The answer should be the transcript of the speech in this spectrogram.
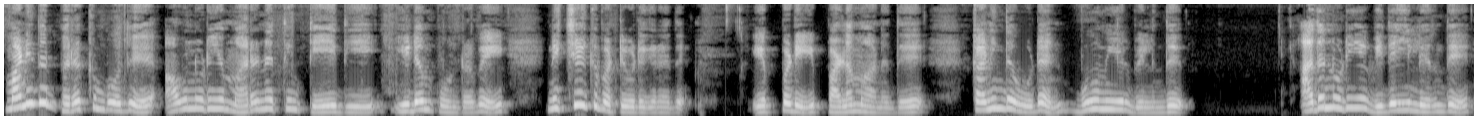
மனிதன் பிறக்கும்போது அவனுடைய மரணத்தின் தேதி இடம் போன்றவை நிச்சயிக்கப்பட்டு விடுகிறது. எப்படி பழமானது? கனிந்தவுடன் பூமியில் விழுந்து அதனுடைய விதையிலிருந்து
